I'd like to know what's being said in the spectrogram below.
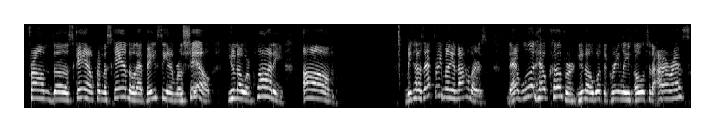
from the scam, from the scandal that Basie and Rochelle, you know, were plotting. Um, because that three million dollars that would help cover, you know, what the Greenleaf owed to the IRS.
